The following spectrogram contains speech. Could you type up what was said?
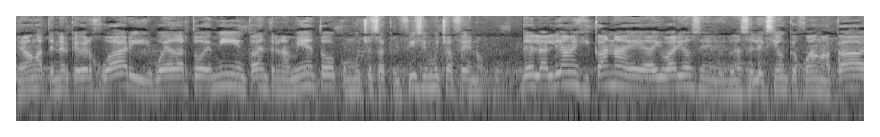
me van a tener que ver jugar y voy a dar todo de mí en cada entrenamiento con mucho sacrificio y mucha fe, ¿no? De la Liga Mexicana hay varios en la selección que juegan acá,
